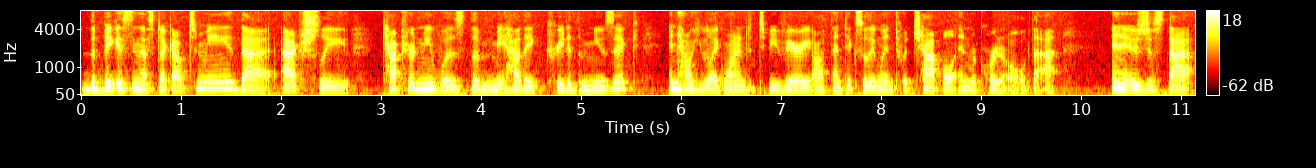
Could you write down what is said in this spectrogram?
the biggest thing that stuck out to me that actually captured me was the how they created the music and how he like wanted it to be very authentic. So they went to a chapel and recorded all of that. And it was just that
